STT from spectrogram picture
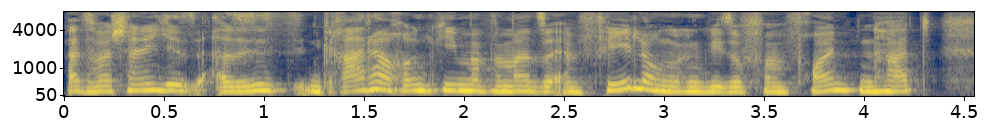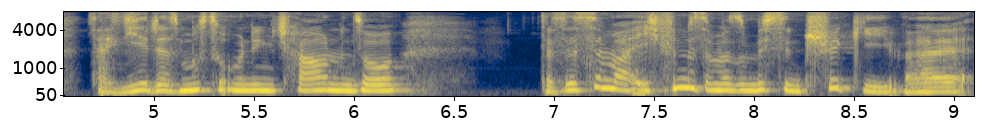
Also wahrscheinlich ist, also es ist gerade auch irgendwie immer, wenn man so Empfehlungen irgendwie so von Freunden hat, sagt, hier, das musst du unbedingt schauen und so. Das ist immer, ich finde es immer so ein bisschen tricky, weil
